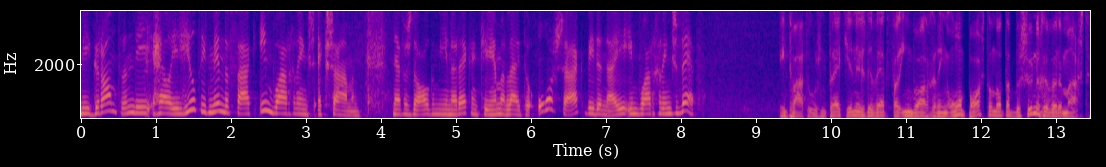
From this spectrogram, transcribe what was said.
Migranten die hel je heel iets minder vaak inwargeringsexamen. Nevens de Algemene Rekenkamer leidt de oorzaak bij de nieuwe inwargeringswet. In 2013 is de wet voor inburgering aanpast omdat dat bezuinigen worden mast.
